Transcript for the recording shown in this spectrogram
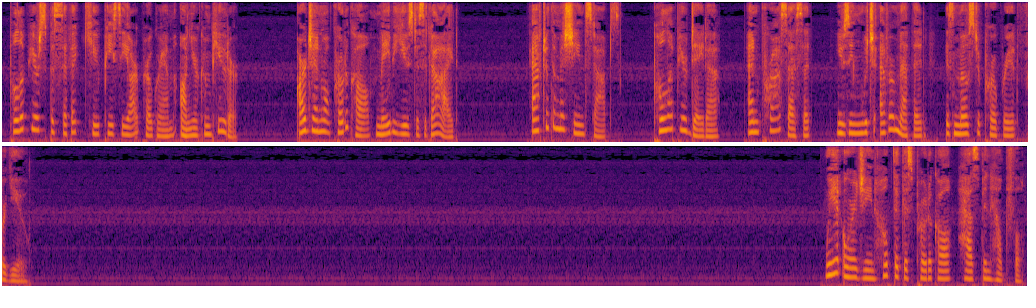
Pull up your specific qPCR program on your computer. Our general protocol may be used as a guide. After the machine stops, pull up your data and process it using whichever method is most appropriate for you. We at OriGene hope that this protocol has been helpful.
